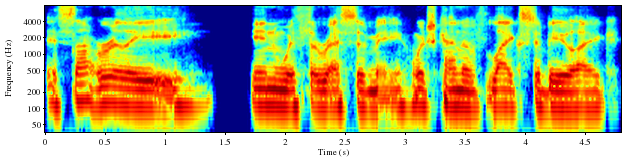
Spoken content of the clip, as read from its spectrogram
it's not really in with the rest of me which kind of likes to be like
